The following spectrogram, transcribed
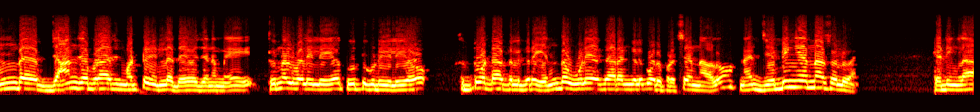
இந்த ஜான் ஜப்ராஜ் மட்டும் இல்ல தேவஜனமே. திருநெல்வேலியிலேயோ தூத்துக்குடியிலேயோ சுற்று வட்டாரத்தில் இருக்கிற எந்த ஊழியக்காரங்களுக்கு ஒரு பிரச்சனைனாலும் நான் ஜெபிங்கன்னு தான் சொல்லுவேன். கேட்டிங்களா?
